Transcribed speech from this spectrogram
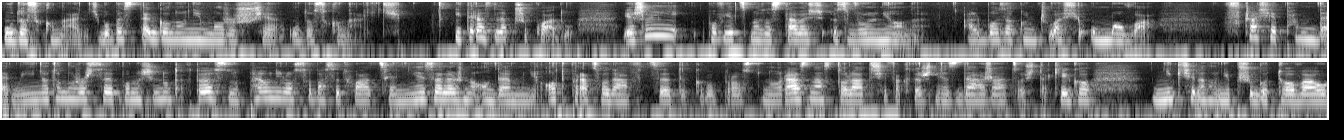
udoskonalić, bo bez tego no, nie możesz się udoskonalić. I teraz dla przykładu, jeżeli powiedzmy zostałeś zwolniony albo zakończyła się umowa w czasie pandemii, no to możesz sobie pomyśleć, no tak, to jest zupełnie losowa sytuacja, niezależna ode mnie, od pracodawcy, tylko po prostu no raz na 100 lat się faktycznie zdarza coś takiego, nikt się na to nie przygotował,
